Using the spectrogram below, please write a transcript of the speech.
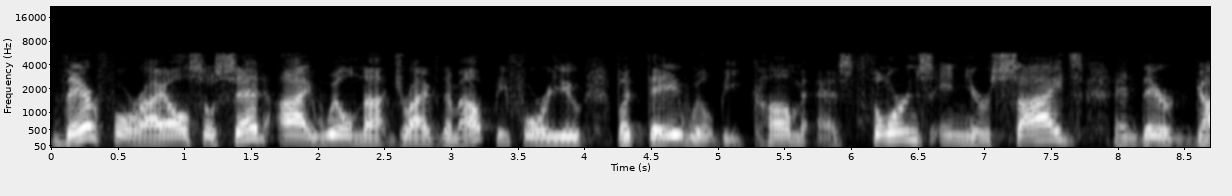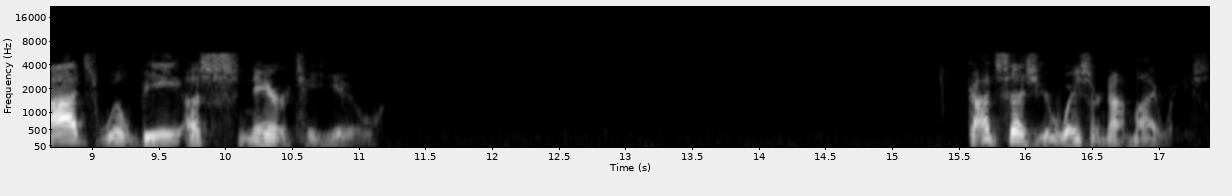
Therefore, I also said, I will not drive them out before you, but they will become as thorns in your sides, and their gods will be a snare to you. God says, Your ways are not my ways.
